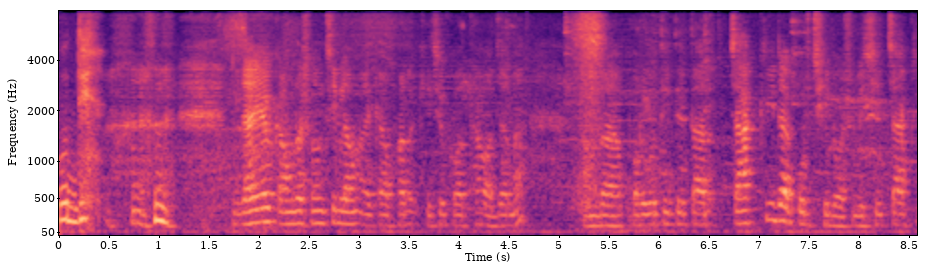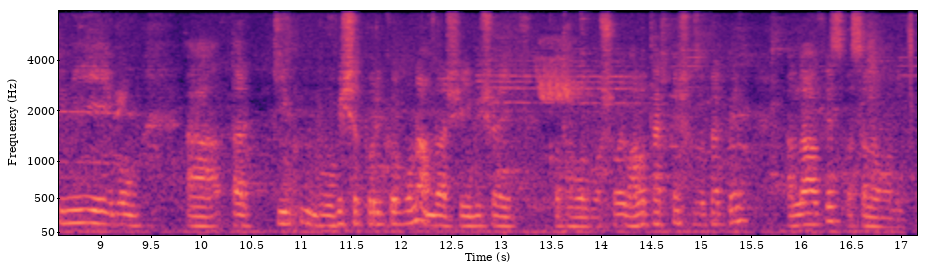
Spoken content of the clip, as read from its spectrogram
বুদ্ধি। যাই হোক আমরা শুনছিলাম এক কিছু কথা অজানা। আমরা পরবর্তীতে তার চাকরিটা করছিল আসলে, সেই চাকরি নিয়ে এবং তার কি ভবিষ্যৎ পরিকল্পনা আমরা সেই বিষয়ে কথা বলব। সবাই ভালো থাকবেন, সুস্থ থাকবেন। আল্লাহ হাফিজ, আসসালামু আলাইকুম।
